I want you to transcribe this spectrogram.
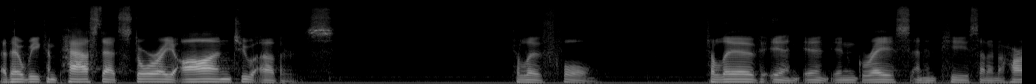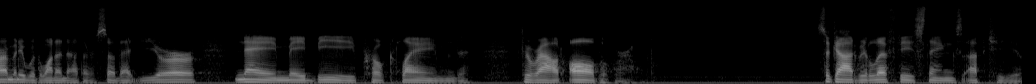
And that we can pass that story on to others to live full to live in, in, in grace and in peace and in harmony with one another so that your name may be proclaimed throughout all the world. So, God, we lift these things up to you.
